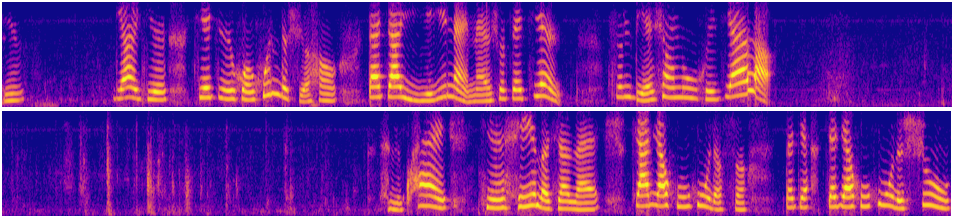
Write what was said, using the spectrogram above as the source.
睛。第二天接近黄昏的时候，大家与爷爷奶奶说再见，分别上路回家了。很快天黑了下来，家家户户的房，大家家家户户的树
